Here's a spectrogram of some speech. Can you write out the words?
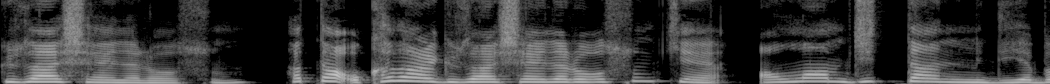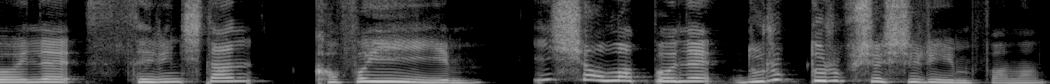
Güzel şeyler olsun. Hatta o kadar güzel şeyler olsun ki Allah'ım cidden mi diye böyle sevinçten kafayı yiyeyim. İnşallah böyle durup durup şaşırayım falan.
